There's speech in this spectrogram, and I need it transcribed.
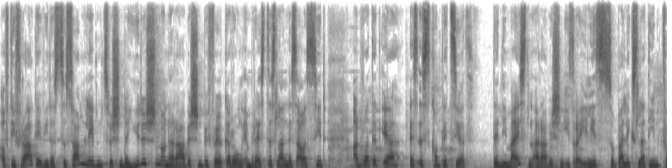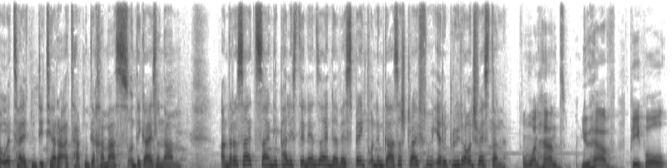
Auf die Frage, wie das Zusammenleben zwischen der jüdischen und arabischen Bevölkerung im Rest des Landes aussieht, antwortet er, es ist kompliziert. Denn die meisten arabischen Israelis, so Balik Sladin, verurteilten die Terrorattacken der Hamas und die Geiselnahmen. Andererseits seien die Palästinenser in der Westbank und im Gazastreifen ihre Brüder und Schwestern. On one hand, you have people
